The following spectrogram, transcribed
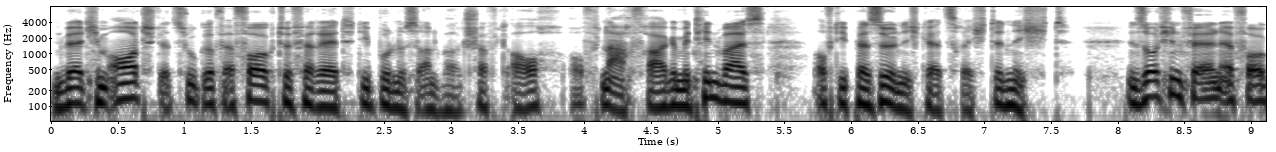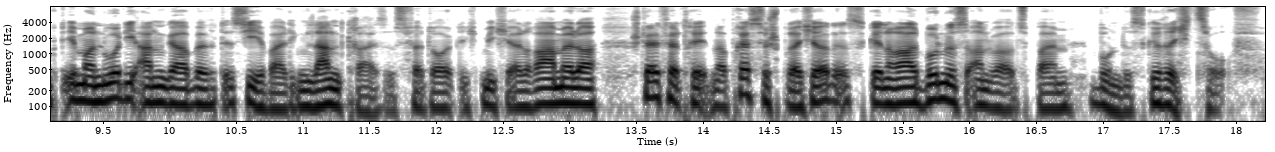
In welchem Ort der Zugriff erfolgte, verrät die Bundesanwaltschaft auch auf Nachfrage mit Hinweis auf die Persönlichkeitsrechte nicht. In solchen Fällen erfolgt immer nur die Angabe des jeweiligen Landkreises, verdeutlicht Michael Ramöller, stellvertretender Pressesprecher des Generalbundesanwalts beim Bundesgerichtshof.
